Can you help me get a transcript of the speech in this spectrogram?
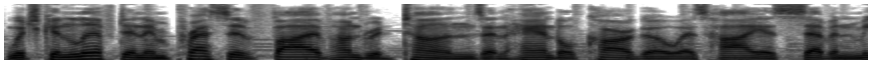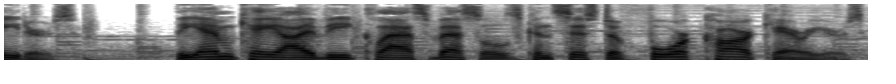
which can lift an impressive 500 tons and handle cargo as high as 7 meters. The MKIV-class vessels consist of four car carriers,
